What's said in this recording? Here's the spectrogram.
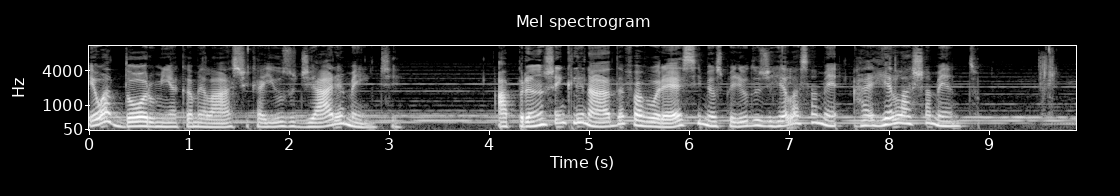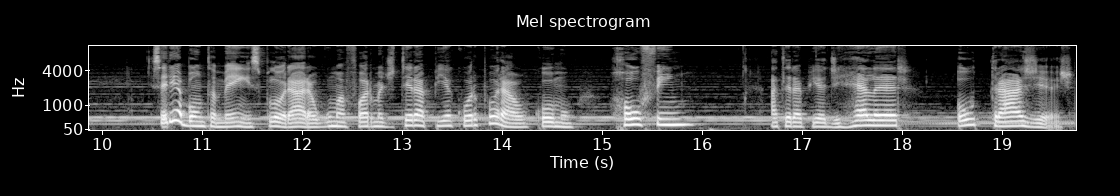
Eu adoro minha cama elástica e uso diariamente. A prancha inclinada favorece meus períodos de relaxamento. Seria bom também explorar alguma forma de terapia corporal, como Rolfing, a terapia de Heller ou Trager.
